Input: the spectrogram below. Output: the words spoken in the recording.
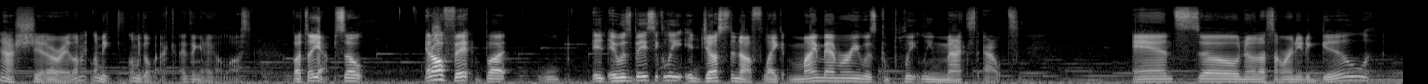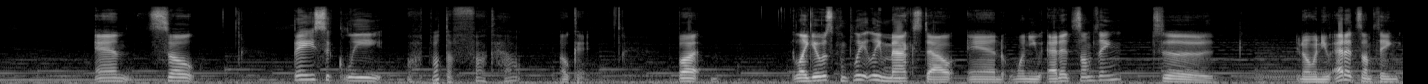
Ah shit, alright, let me let me let me go back. I think I got lost. But uh, yeah, so it all fit, but it, it was basically it just enough. Like my memory was completely maxed out. And so no, that's not where I need to go. And so basically what the fuck? How? Okay. But, like, it was completely maxed out, and when you edit something to, you know, when you edit something,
